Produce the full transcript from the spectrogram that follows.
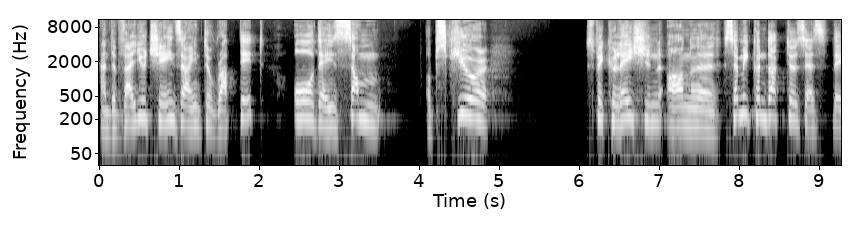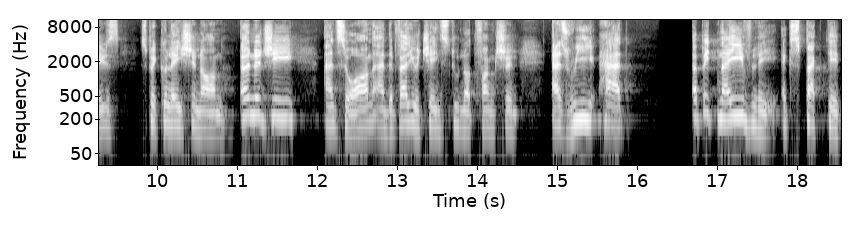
And the value chains are interrupted, or there is some obscure speculation on uh, semiconductors as there is speculation on energy and so on, and the value chains do not function as we had a bit naively expected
